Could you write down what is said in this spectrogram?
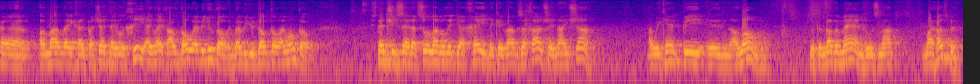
Uh, Amar Leik has Bashet I'll go wherever you go, and wherever you don't go, I won't go. Then she said, Asur lanu lityached nekevam zachar she'na isha. And we can't be in alone with another man who's not my husband.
